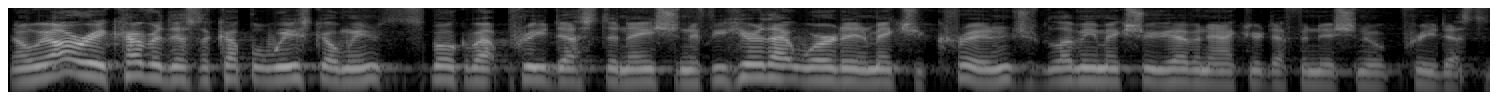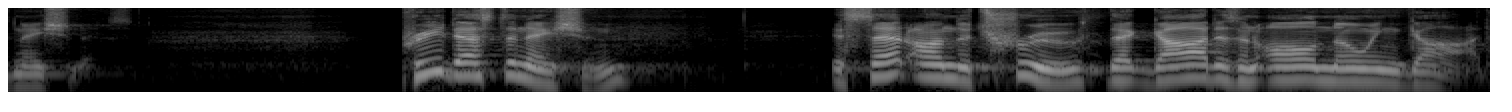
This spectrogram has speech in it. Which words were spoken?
Now, we already covered this a couple weeks ago when we spoke about predestination. If you hear that word and it makes you cringe, let me make sure you have an accurate definition of what predestination is. Predestination is set on the truth that God is an all knowing God.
